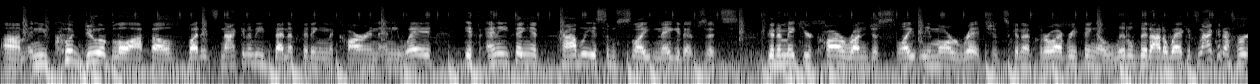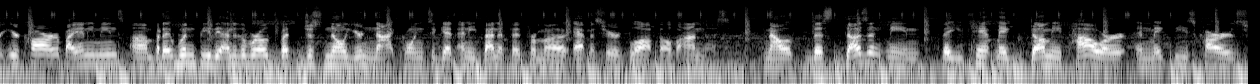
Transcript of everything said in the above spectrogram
um, and you could do a blow off valve, but it's not gonna be benefiting the car in any way. If anything, it probably is some slight negatives. It's gonna make your car run just slightly more rich. It's gonna throw everything a little bit out of whack. It's not gonna hurt your car by any means, um, but it wouldn't be the end of the world. But just know you're not going to get any benefit from an atmospheric blow off valve on this. Now, this doesn't mean that you can't make dummy power and make these cars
